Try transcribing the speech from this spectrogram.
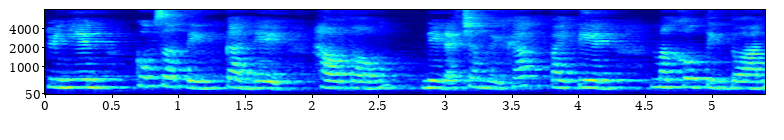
Tuy nhiên, cũng do tính cả nể, hào phóng nên đã cho người khác vay tiền mà không tính toán,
